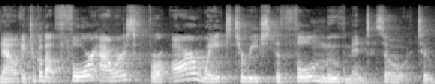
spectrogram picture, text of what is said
Now, it took about four hours for our weight to reach the full movement. So to,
